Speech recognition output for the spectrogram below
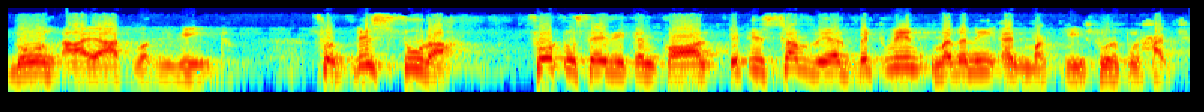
those ayat were revealed. So this surah, so to say we can call, it is somewhere between Madani and Makki, Surah Al-Hajj.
